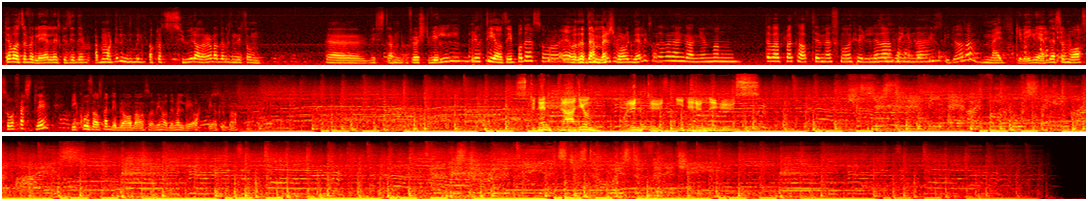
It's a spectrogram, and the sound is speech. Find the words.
Det var selvfølgelig, eller jeg skulle si, det, Man ble liksom akkurat sur av det. der. Det er liksom litt sånn Eh, hvis de først vil bruke tida si på det, så er jo det deres valg, det, liksom. Det var den gangen man Det var plakater med små hull i, da, hengende Husker du det? da? Merkelig greie. Det som var så festlig. Vi kosa oss veldig bra da. altså. Vi hadde det veldig artig akkurat da. Studentradioen på rundtur i Det runde hus.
